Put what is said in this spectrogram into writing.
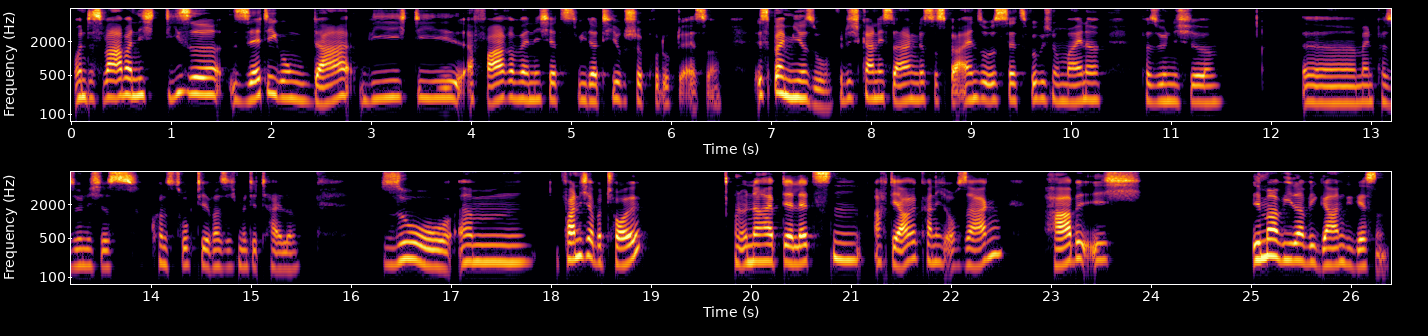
Und es war aber nicht diese Sättigung da, wie ich die erfahre, wenn ich jetzt wieder tierische Produkte esse. Ist bei mir so. Würde ich gar nicht sagen, dass das bei allen so ist. Jetzt wirklich nur meine persönliche, äh, mein persönliches Konstrukt hier, was ich mit dir teile. So, ähm, fand ich aber toll. Und innerhalb der letzten acht Jahre kann ich auch sagen, habe ich immer wieder vegan gegessen.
